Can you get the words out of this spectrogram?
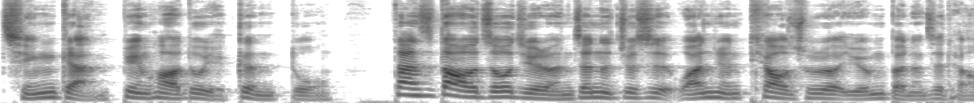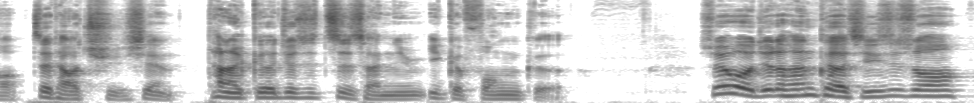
情感变化度也更多，但是到了周杰伦，真的就是完全跳出了原本的这条这条曲线，他的歌就是自成一个风格，所以我觉得很可惜是说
